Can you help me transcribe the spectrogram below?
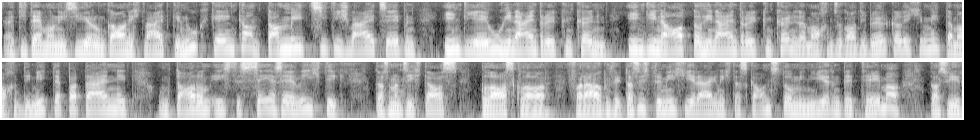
äh, die Dämonisierung gar nicht weit genug gehen kann, damit sie die Schweiz eben in die EU hineindrücken können, in die NATO hineindrücken können. Da machen sogar die Bürgerlichen mit, da machen die Mitteparteien mit. Und darum ist es sehr, sehr wichtig, dass man sich das glasklar vor Augen führt. Das ist für mich hier eigentlich das ganz dominierende Thema, dass wir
